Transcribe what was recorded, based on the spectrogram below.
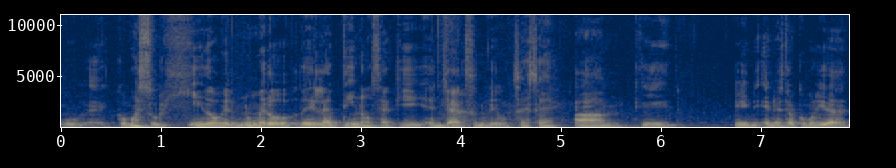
eh, cómo ha surgido el número de latinos aquí en Jacksonville. Sí, sí. y en, nuestra comunidad,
